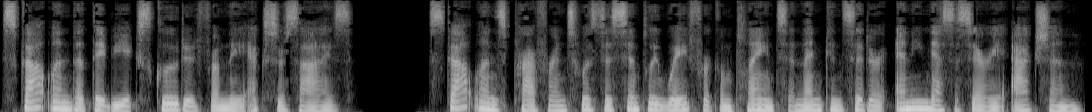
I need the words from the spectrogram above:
Scotland, that they be excluded from the exercise. Scotland's preference was to simply wait for complaints and then consider any necessary action.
